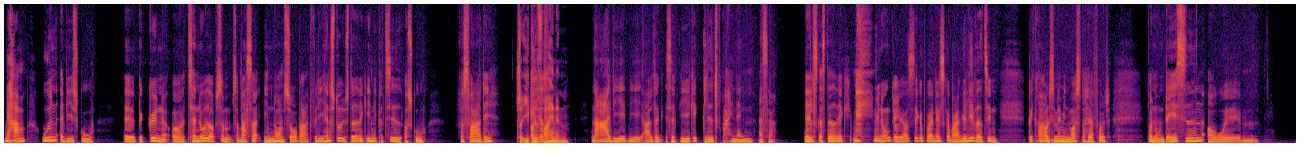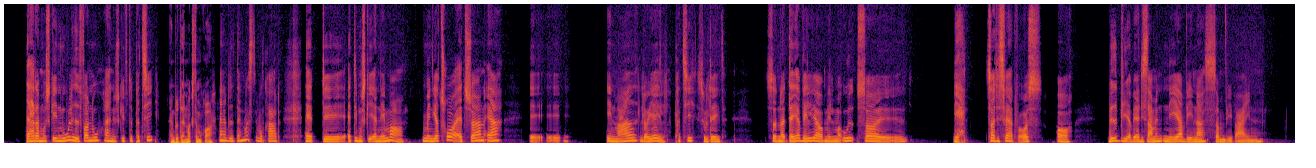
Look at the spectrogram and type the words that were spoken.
med ham, uden at vi skulle øh, begynde at tage noget op, som, som var så enormt sårbart, fordi han stod jo stadigvæk inde i partiet og skulle forsvare det. Så I gled fra hinanden? Nej, vi, vi, er aldrig, altså, vi er ikke glædet fra hinanden. Altså, jeg elsker stadigvæk min onkel. Jeg er også sikker på, at han elsker mig. Vi har lige været til en begravelse med min moster her for, et, for nogle dage siden, og øh, der er der måske en mulighed for nu, at han jo skiftet parti. Han blevet Danmarksdemokrat. Han er blevet Danmarksdemokrat. At, øh, at det måske er nemmere. Men jeg tror, at Søren er øh, en meget lojal partisoldat. Så når, da jeg vælger at melde mig ud, så, øh, ja, så er det svært for os at vedblive at være de samme nære venner, som vi var inden.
